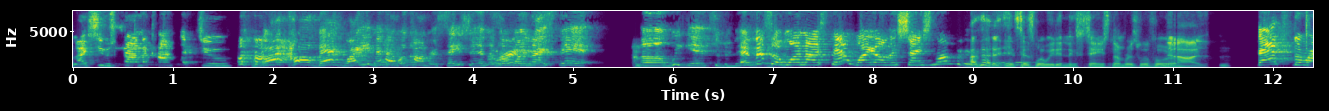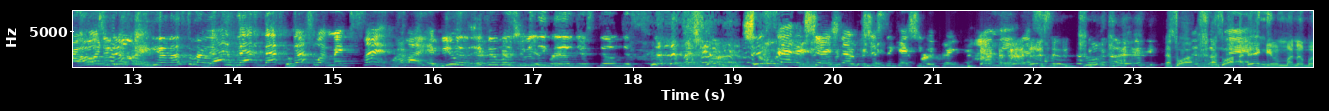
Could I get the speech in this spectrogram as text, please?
Like she was trying to contact you. Why call back? Why even have a conversation? If it's Right. a one night stand, um, we get into the business. If it's a one night stand, why y'all exchange numbers? I've had an instance where we didn't exchange numbers before. Nah, That's the right I way was to do like, it. yeah, that's the right. That, that, that's that's what makes sense. Like if you, if it was really good, you're still just. she said exchange numbers just in case you get pregnant. I mean that's true. That's why. That's That's why I didn't give him my number.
